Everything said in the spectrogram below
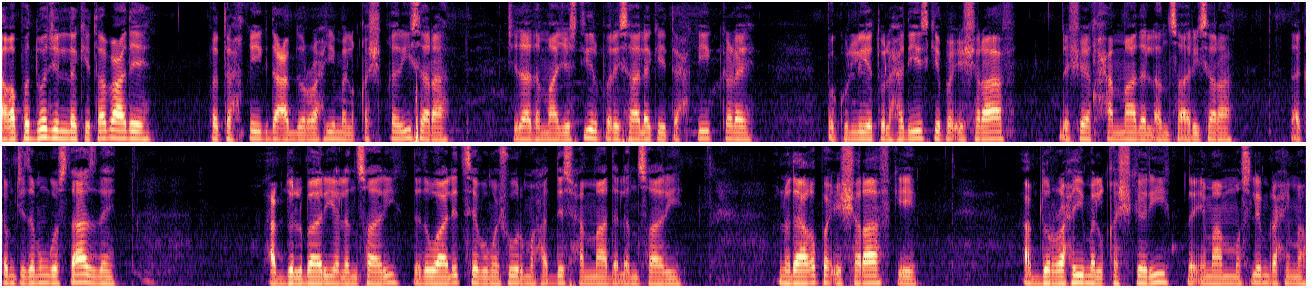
هغه په دوه جلد کې تبع دی په تحقیق د عبدالرحیم القشقری سره چې دا د ماجستیر پر رساله کې تحقیق کړی په کلیه الحدیث کې په اشراف د شیخ حماد الانصاری سره دا کوم چې زمونږ استاد دی عبد الباری الانصاری د والد صاحب مشهور محدث حماد الانصاری نو داغه په اشراف کې عبد الرحیم القشکری د امام مسلم رحمه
